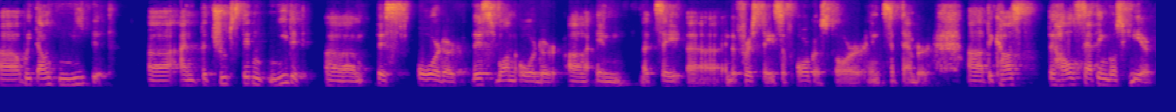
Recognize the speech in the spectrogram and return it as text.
uh, we don't need it, uh, and the troops didn't need it. Um, this order, this one order, uh, in let's say uh, in the first days of August or in September, uh, because the whole setting was here.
